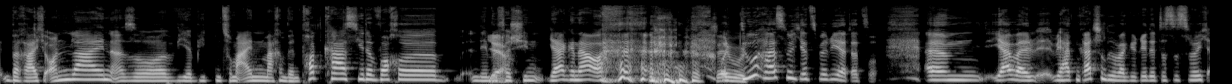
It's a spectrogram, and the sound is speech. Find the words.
im Bereich Online. Also wir bieten zum einen machen wir einen Podcast jede Woche, in dem yeah. wir verschiedene, ja genau. und du hast mich inspiriert dazu. Ähm, ja, weil wir hatten gerade schon drüber geredet, das ist wirklich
